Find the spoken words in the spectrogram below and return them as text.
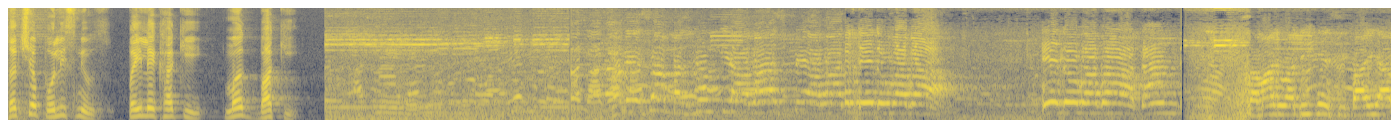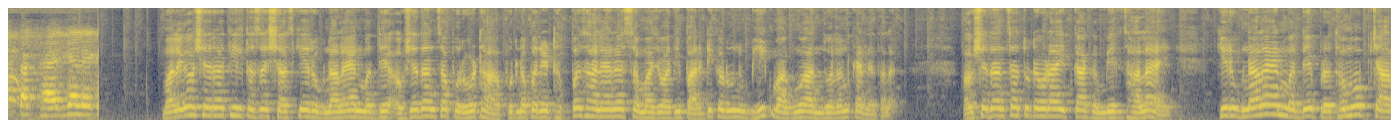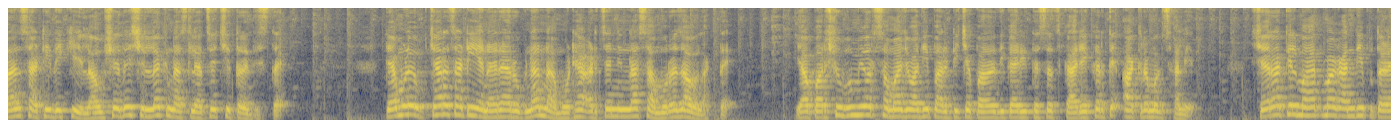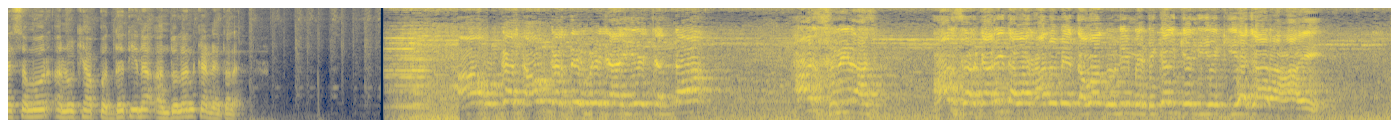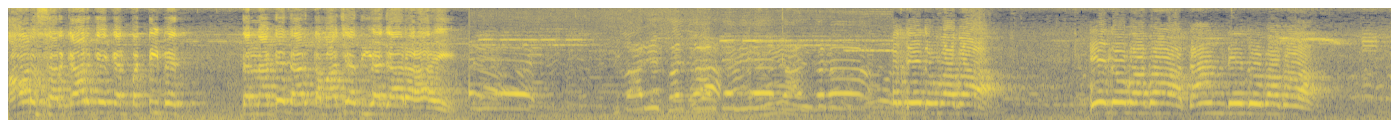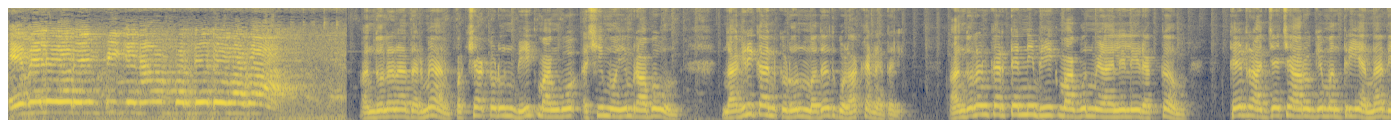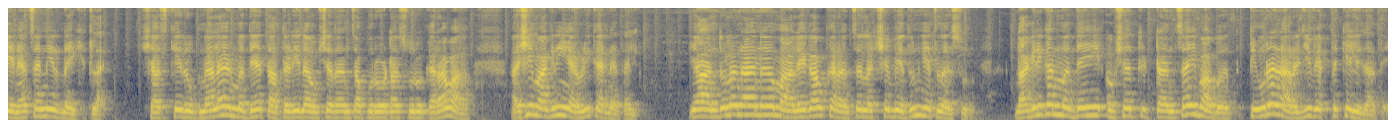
दक्ष police news पहिले खाकी मग बाकी. हमेशा मजलूम की आवाज पे आवाज दे दो बाबा। दे दो बाबा दान समाजवादी के सिपाही आप तक थैलियां लेकर मालेगाव शहरातील तसंच शासकीय रुग्णालयांमध्ये औषधांचा पुरवठा पूर्णपणे ठप्प झाल्यानं समाजवादी पार्टीकडून भीक मागवा आंदोलन करण्यात आलं. औषधांचा तुटवडा इतका गंभीर झाला आहे की रुग्णालयांमध्ये प्रथमोपचारांसाठी देखील औषधे शिल्लक नसल्याचे चित्र दिसतंय. त्यामुळे उपचारासाठी येणाऱ्या रुग्णांना मोठ्या अडचणींना सामोरं जावं लागतंय. या पार्श्वभूमीवर समाजवादी पार्टीचे पदाधिकारी तसंच कार्यकर्ते आक्रमक झालेत. शहरातील महात्मा गांधी पुतळ्यासमोर अनोख्या पद्धतीनं आंदोलन करण्यात आलं. हर सिविल हर सरकारी दवाखानों में दवा गोली मेडिकल के लिए किया जा रहा है। और सरकार के कनपट्टी पे तन्नाटेदार तमाचा दिया जा रहा है। सरकार के लिए काम करो। दे दो बाबा दे दो बाबा दान दे दो बाबा। एमएलए और एमपी के नाम पर दे दो बाबा। आंदोलनादरम्यान पक्षाकडून भीक मागवू अशी मोहीम राबवून नागरिकांकडून मदत गोळा करण्यात आली. आंदोलनकर्त्यांनी भीक मागून मिळालेली रक्कम थेट राज्याचे आरोग्यमंत्री यांना देण्याचा निर्णय घेतलाय. शासकीय रुग्णालयांमध्ये तातडीनं औषधांचा पुरवठा सुरू करावा अशी मागणी यावेळी करण्यात आली. या आंदोलनानं मालेगावकरांचं लक्ष वेधून घेतलं असून नागरिकांमध्येही औषध टंचाईबाबत तीव्र नाराजी व्यक्त केली जाते.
